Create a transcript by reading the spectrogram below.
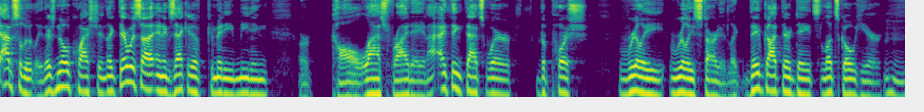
Absolutely. There's no question. Like there was a, uh, an executive committee meeting or call last Friday, and I, I think that's where the push really, really started. Like they've got their dates. Let's go here. Mm-hmm.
